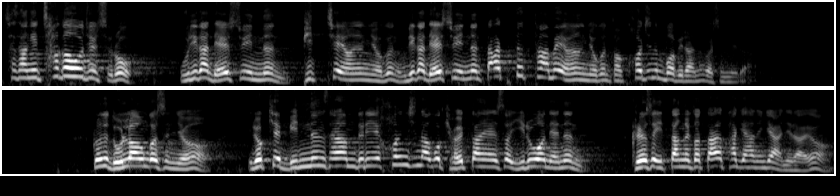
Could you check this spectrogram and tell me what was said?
세상이 차가워질수록 우리가 낼 수 있는 빛의 영향력은 우리가 낼 수 있는 따뜻함의 영향력은 더 커지는 법이라는 것입니다. 그런데 놀라운 것은요. 이렇게 믿는 사람들이 헌신하고 결단해서 이루어내는 그래서 이 땅을 더 따뜻하게 하는 게 아니라요.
